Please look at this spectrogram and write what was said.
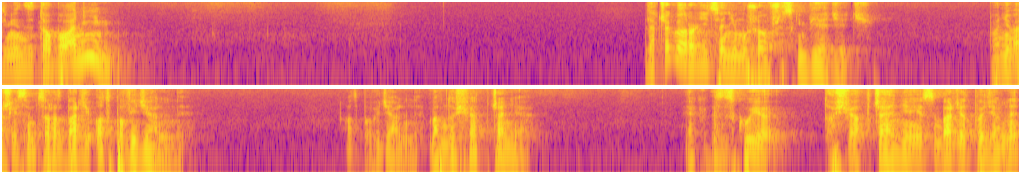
Między tobą a nim. Dlaczego rodzice nie muszą o wszystkim wiedzieć? Ponieważ jestem coraz bardziej odpowiedzialny. Odpowiedzialny. Mam doświadczenie. Jak zyskuję doświadczenie, jestem bardziej odpowiedzialny,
